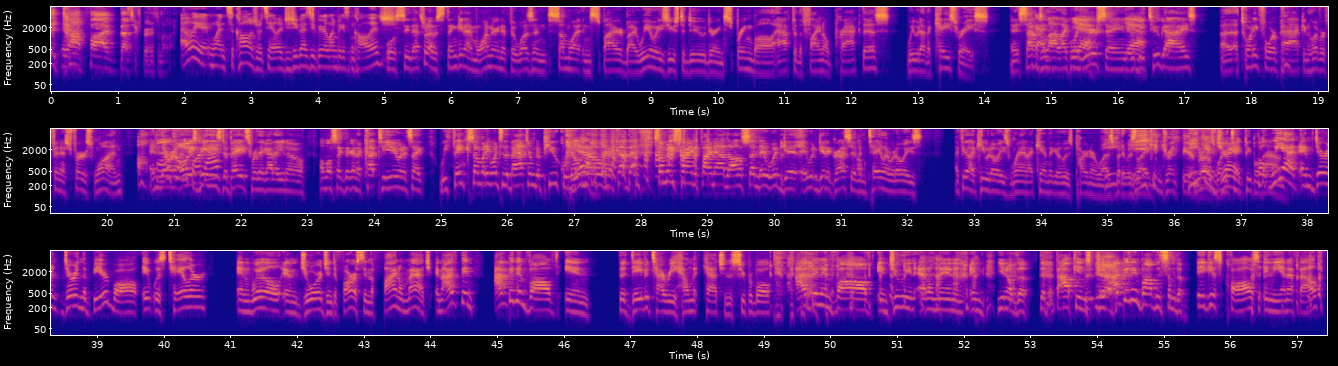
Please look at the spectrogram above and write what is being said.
the Yeah. top five best experience of my life. Elliot went to college with Taylor. Did you guys do beer Olympics in college? Well, see, that's what I was thinking. I'm wondering if it wasn't somewhat inspired by we always used to do during spring ball after the final practice, we would have a case race. And it sounds Okay. a lot like what Yeah. you're saying. It would be two guys, a 24 pack, and whoever finished first won. Oh, And there would always be pack? these debates where they got to, you know, almost like they're going to cut to you. And it's like, we think somebody went to the bathroom to puke. We don't Yeah. know. We're going to cut back. Somebody's trying to find out. And all of a sudden it would get, it would get aggressive. And Taylor would always, I feel like he would always win. I can't think of who his partner was, He- but it was he like, can drink beer. he bro. can Rose wanted to drink, take people but we had and during during the beer ball, it was Taylor and Will and George and DeForest in the final match. And I've been I've been involved in the David Tyree helmet catch in the Super Bowl. I've been involved in Julian Edelman and, and you know the the Falcons. Yeah. I've been involved in some of the biggest calls in the NFL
